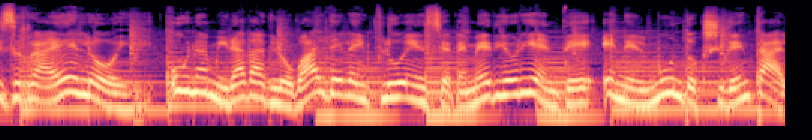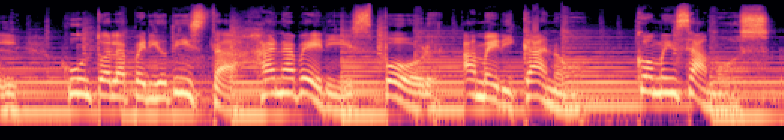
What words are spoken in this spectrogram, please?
Israel hoy, una mirada global de la influencia de Medio Oriente en el mundo occidental, junto a la periodista Hannah Beris por Americano. Comenzamos.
